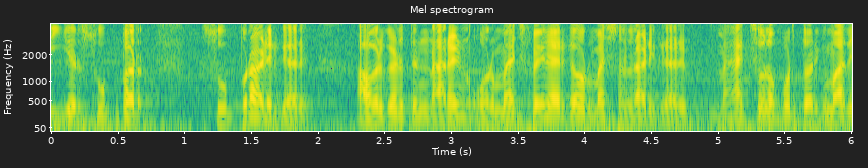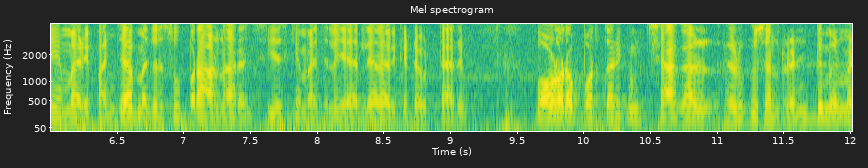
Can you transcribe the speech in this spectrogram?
ஐயர் சூப்பர் சூப்பராக ஆடிருக்காரு. அவருக்கு அடுத்து நரேன். ஒரு மேட்ச் ஃபெயில் ஆயிருக்கா ஒரு மேட்ச் நல்லா அடிக்கிறாரு மேக்ஸ்வெலை பொறுத்த வரைக்கும் அதே மாதிரி பஞ்சாப் மேட்ச்சில் சூப்பராக ஆனார். சிஎஸ்கே மேட்ச்சில் ஏர்லியராக விக்கெட்டை விட்டார். பவுலரை பொறுத்த வரைக்கும் சகல் ஹெர்குசன் ரெண்டு பேருமே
